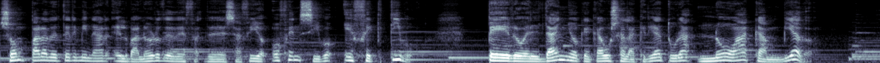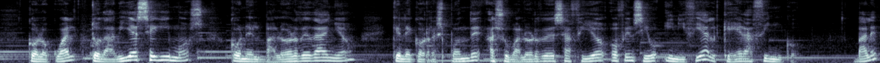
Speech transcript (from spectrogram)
son para determinar el valor de, desafío ofensivo efectivo, pero el daño que causa la criatura no ha cambiado. Con lo cual todavía seguimos con el valor de daño que le corresponde a su valor de desafío ofensivo inicial, que era 5. ¿Vale?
